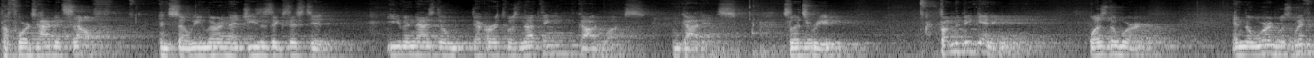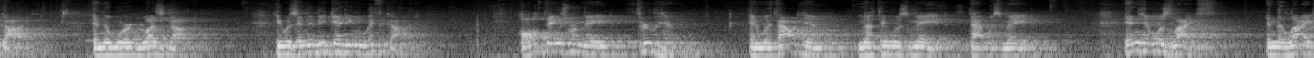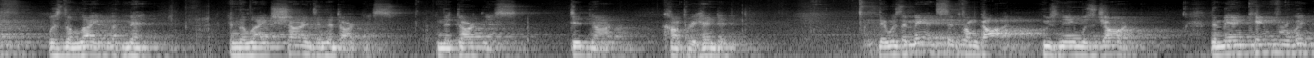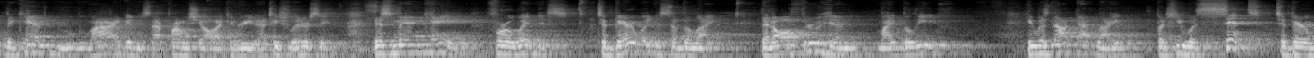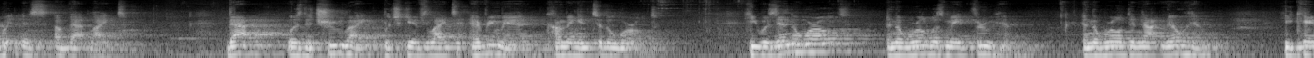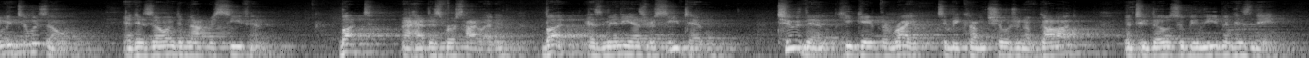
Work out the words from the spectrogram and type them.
before time itself. And so we learn that Jesus existed. Even as the, the earth was nothing, God was, and God is. So let's read. From the beginning, was the Word, and the Word was with God, and the Word was God. He was in the beginning with God. All things were made through him, and without him nothing was made that was made. In him was life, and the life was the light of men. And the light shines in the darkness, and the darkness did not comprehend it. There was a man sent from God whose name was John. The man came for wit. They came. My goodness, I promise y'all I can read. I teach literacy. This man came for a witness to bear witness of the light, that all through him might believe. He was not that light, but he was sent to bear witness of that light. That was the true light, which gives light to every man coming into the world. He was in the world, and the world was made through him, and the world did not know him. He came into his own and his own did not receive him. But, I have this verse highlighted, but as many as received him, to them he gave the right to become children of God, and to those who believe in his name,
